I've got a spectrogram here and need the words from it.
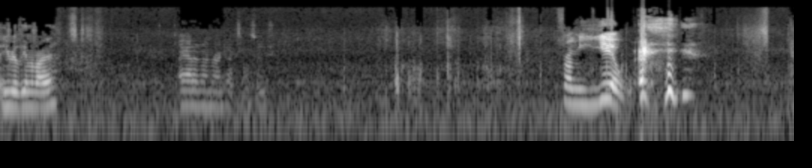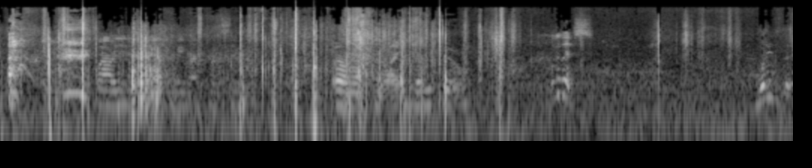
Are you really gonna buy it? I got an unread text message. From you. Wow, you just made me my first thing. oh, that's nice. Me too. Look at this. What is this?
